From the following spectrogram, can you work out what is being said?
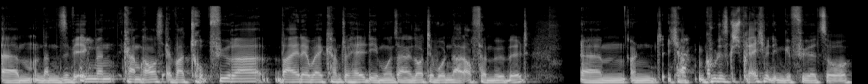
Ähm, und dann sind wir irgendwann, kam raus, er war Truppführer bei der Welcome to Hell Demo und seine Leute wurden da auch vermöbelt. Ähm, und ich habe ein cooles Gespräch mit ihm geführt, so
